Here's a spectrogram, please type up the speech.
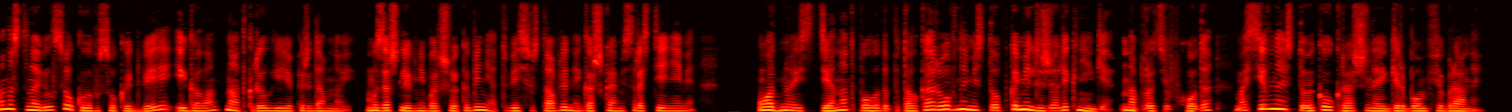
Он остановился около высокой двери и галантно открыл ее передо мной. Мы зашли в небольшой кабинет, весь уставленный горшками с растениями. У одной из стен от пола до потолка ровными стопками лежали книги. Напротив входа — массивная стойка, украшенная гербом фибраны.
